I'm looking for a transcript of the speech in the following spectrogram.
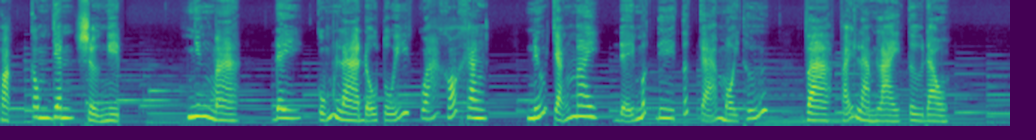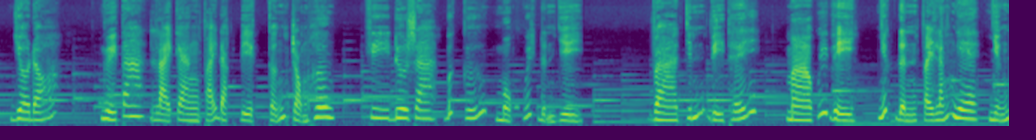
hoặc công danh sự nghiệp. Nhưng mà đây cũng là độ tuổi quá khó khăn. Nếu chẳng may để mất đi tất cả mọi thứ và phải làm lại từ đầu. Do đó, người ta lại càng phải đặc biệt cẩn trọng hơn khi đưa ra bất cứ một quyết định gì. Và chính vì thế mà quý vị nhất định phải lắng nghe những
